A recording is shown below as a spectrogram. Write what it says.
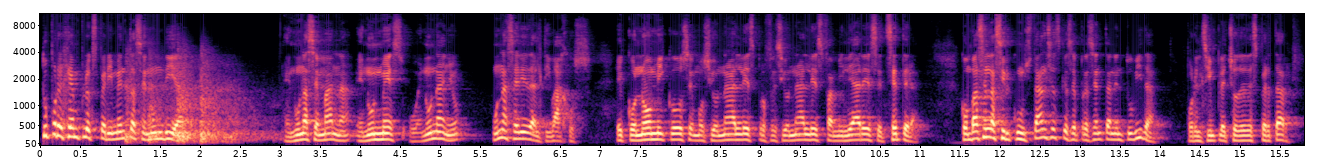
Tú, por ejemplo, experimentas en un día, en una semana, en un mes o en un año una serie de altibajos económicos, emocionales, profesionales, familiares, etcétera, con base en las circunstancias que se presentan en tu vida por el simple hecho de despertar.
